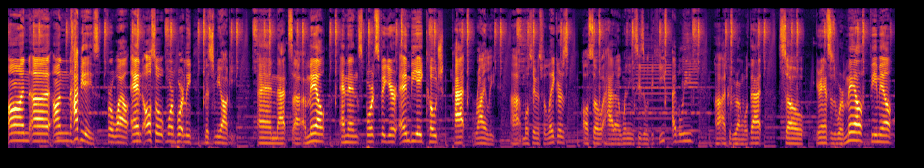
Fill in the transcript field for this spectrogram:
on uh, on Happy Days for a while, and also more importantly, Mr. Miyagi, and that's uh, a male. And then sports figure NBA coach Pat Riley. uh, most famous for the Lakers. Also had a winning season with the Heat, I believe. Uh, I could be wrong about that. So your answers were male, female,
